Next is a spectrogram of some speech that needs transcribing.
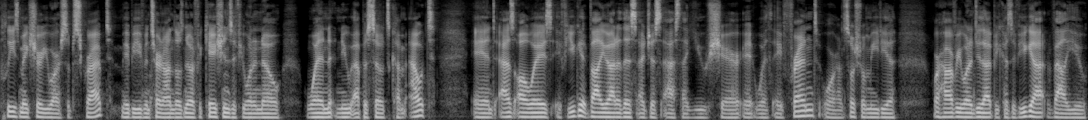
please make sure you are subscribed. Maybe even turn on those notifications if you want to know when new episodes come out. And as always, if you get value out of this, I just ask that you share it with a friend or on social media or however you want to do that. Because if you got value,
